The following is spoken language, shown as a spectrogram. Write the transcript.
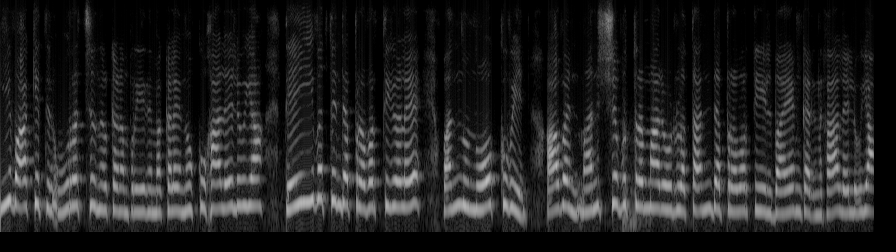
ഈ വാക്യത്തിൽ ഉറച്ചു നിൽക്കണം പ്രിയ മക്കളെ നോക്കൂ. ഹാലലൂയ ദൈവത്തിന്റെ പ്രവൃത്തികളെ വന്നു നോക്കുവിൻ. അവൻ മനുഷ്യപുത്രന്മാരോടുള്ള തന്റെ പ്രവൃത്തിയിൽ ഭയങ്കരൻ. ഹാലലൂയ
